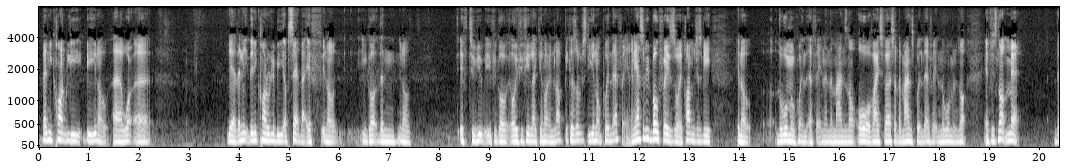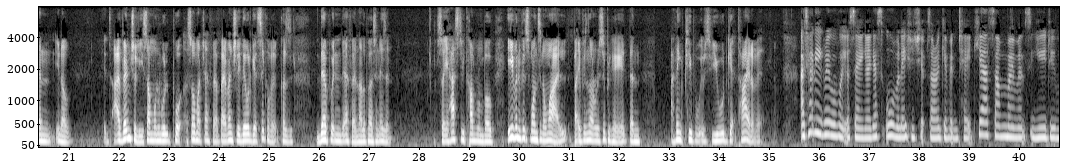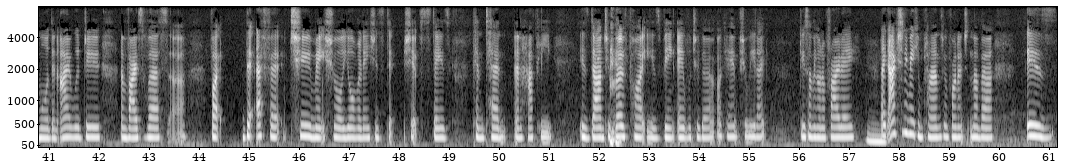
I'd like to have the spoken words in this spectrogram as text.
then you can't really be, you know, uh, what uh. Yeah, then you, then you can't really be upset that if you know you got then you know if two people if you go or if you feel like you're not in love because obviously you're not putting the effort in and it has to be both ways as well it can't just be you know the woman putting the effort in and the man's not or vice versa the man's putting the effort in the woman's not if it's not met then you know it's, eventually someone will put so much effort but eventually they will get sick of it because they're putting the effort and the person isn't so it has to come from both even if it's once in a while but if it's not reciprocated then i think people you would get tired of it I totally agree with what you're saying. I guess all relationships are a give and take. Yeah, some moments you do more than I would do, and vice versa. But the effort to make sure your relationship stays content and happy is down to both parties being able to go, okay, should we like do something on a Friday? Mm. Like actually making plans with one another is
